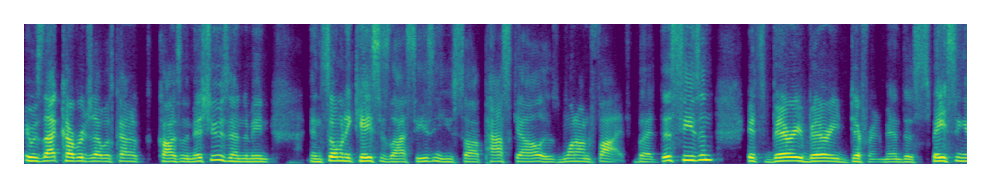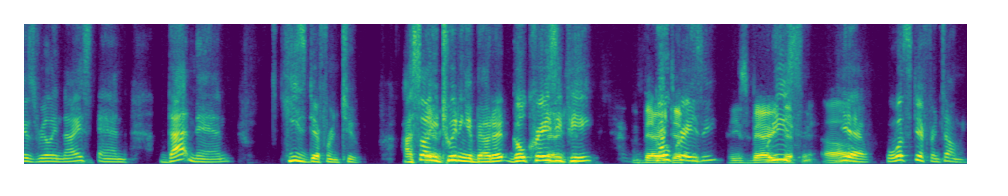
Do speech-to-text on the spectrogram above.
It was that coverage that was kind of causing them issues. And I mean, in so many cases last season, you saw Pascal, it was one on five. But this season, it's very, very different, man. The spacing is really nice. And that man, he's different too. I saw you Very tweeting about it. Go crazy, P. Very Go different. crazy. He's very different. Um, yeah. Well, what's different? Tell me.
